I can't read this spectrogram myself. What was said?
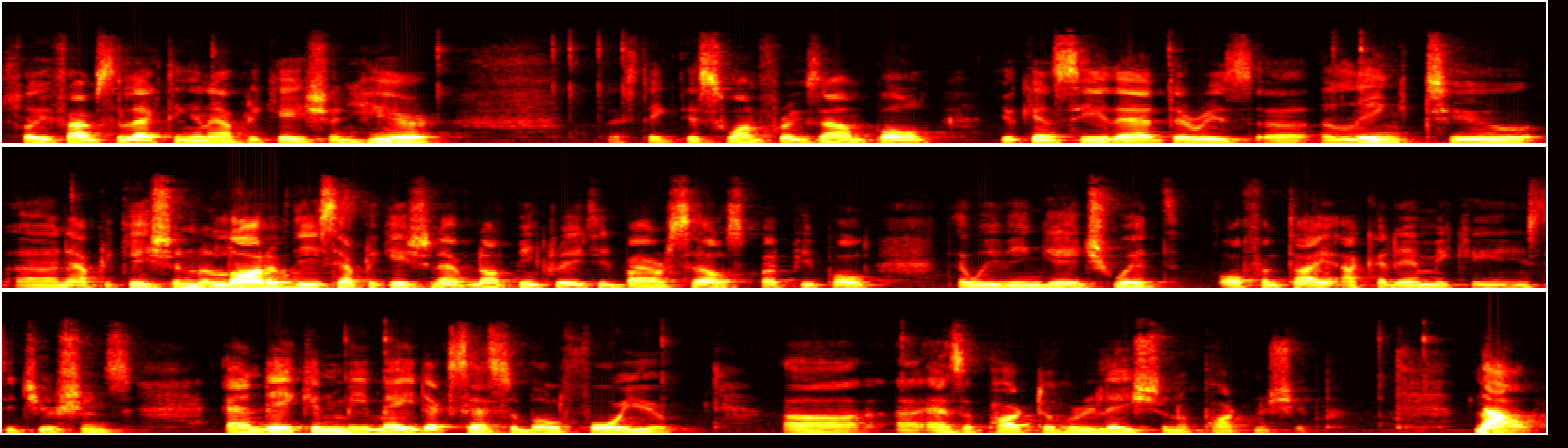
So if I'm selecting an application here, let's take this one, for example, you can see that there is a, a link to an application. A lot of these applications have not been created by ourselves, but people that we've engaged with, often Thai academic institutions, and they can be made accessible for you uh, as a part of a relation of partnership. Now,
